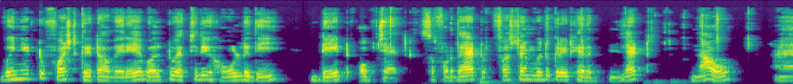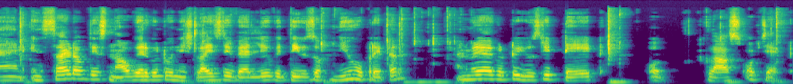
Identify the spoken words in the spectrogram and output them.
we need to first create a variable to actually hold the date object. So for that first i'm going to create here let. Now and inside of this now we are going to initialize the value with the use of new operator. And we are going to use the date of class object.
